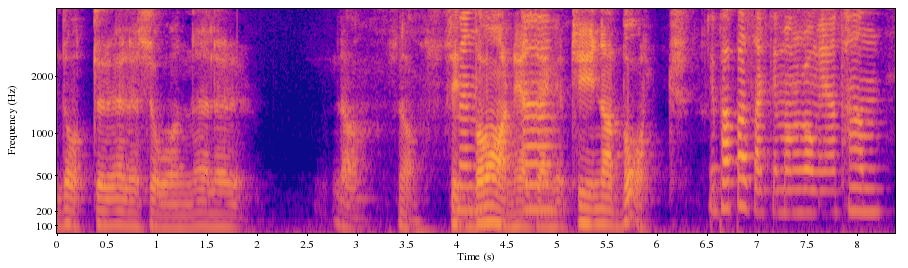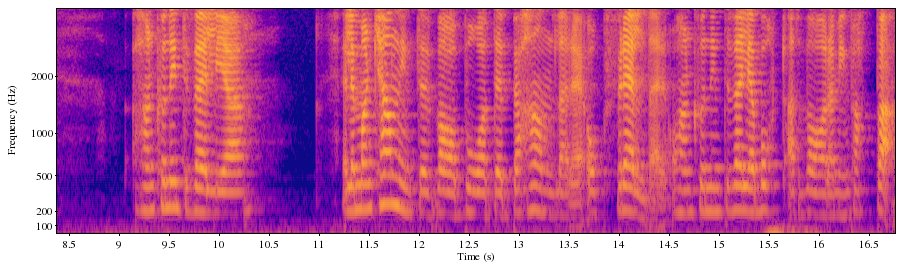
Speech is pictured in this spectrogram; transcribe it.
dotter eller son eller ja, ja, sitt Men, barn helt ja. enkelt tyna bort. Pappa har sagt det många gånger att han, han kunde inte välja eller man kan inte vara både behandlare och förälder och han kunde inte välja bort att vara min pappa.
